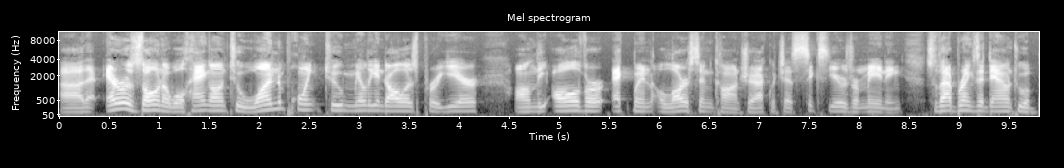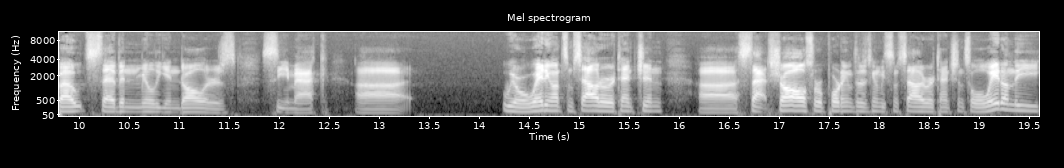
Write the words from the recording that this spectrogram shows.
uh, that Arizona will hang on to $1.2 million per year on the Oliver Ekman Larsson contract, which has six years remaining. So that brings it down to about $7 million, CMAC. Uh, we were waiting on some salary retention. Uh, Sat Shah also reporting that there's going to be some salary retention, so we'll wait on the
